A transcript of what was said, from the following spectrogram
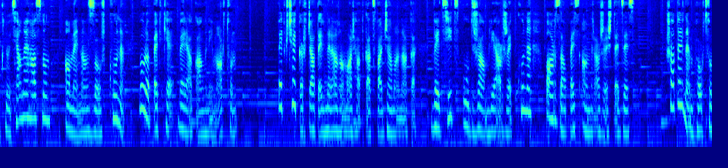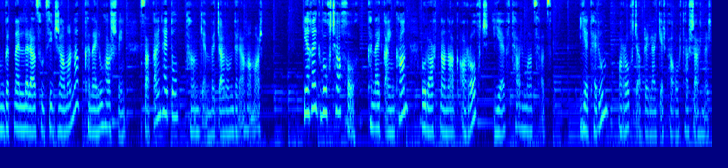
օգնության է հասնում ամենազոր քունը, որը պետք է վերականգնի մարդուն։ Պետք չէ կրճատել նրա համար հատկացված ժամանակը։ 6-ից 8 ժամ լիարժեք քունը պարզապես անհրաժեշտ է ձեզ։ Շատերն են փորձում գտնել լրացուցիչ ժամանակ քնելու հաշվին, սակայն հետո թանկ են վճարում դրա համար։ Եղեք ողջախոհ, քնեք այնքան, որ արթնանաք առողջ եւ թարմացած։ Եթերում առողջ ապրելակերպ հաղորդաշարներ։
